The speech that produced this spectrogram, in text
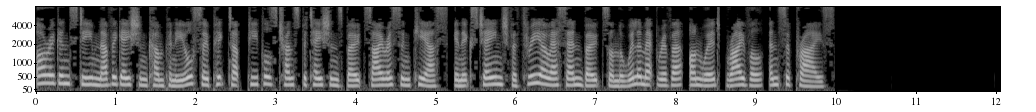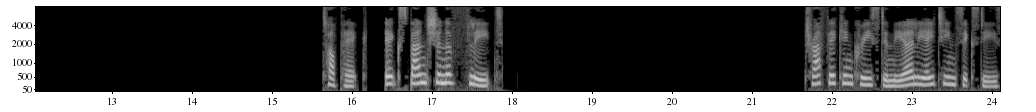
Oregon Steam Navigation Company also picked up People's Transportation's boats Iris and Chias, in exchange for three OSN boats on the Willamette River, Onward, Rival, and Surprise. Expansion of fleet Traffic increased in the early 1860s,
